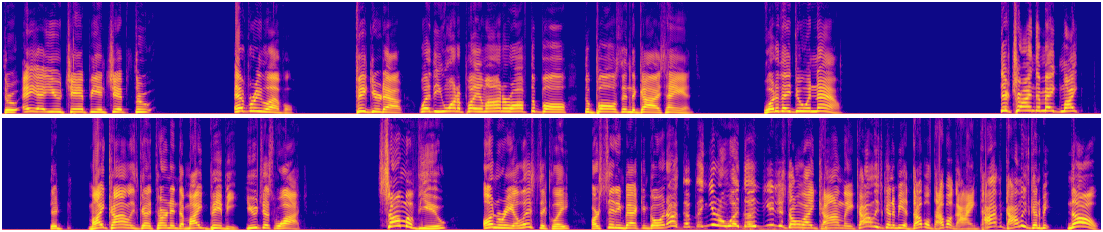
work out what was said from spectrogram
through AAU championships, through every level, figured out whether you want to play him on or off the ball, the ball's in the guy's hands. What are they doing now? They're trying to make Mike... Mike Conley's going to turn into Mike Bibby. You just watch. Some of you, unrealistically, are sitting back and going, oh, you know what, you just don't like Conley. Conley's going to be a double-double guy. Conley's going to be... No!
